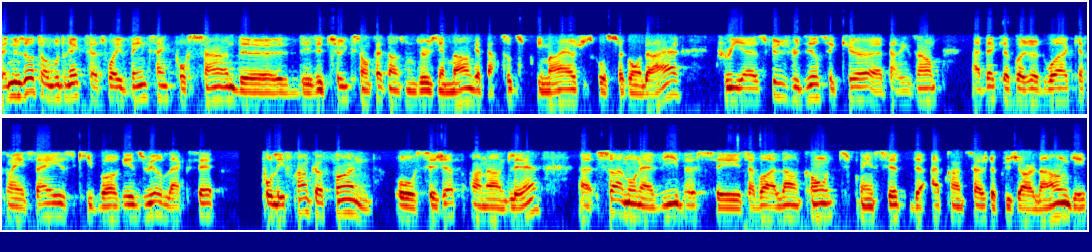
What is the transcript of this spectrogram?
Ben, nous autres, on voudrait que ça soit 25 de, des études qui sont faites dans une deuxième langue à partir du primaire jusqu'au secondaire. Puis, euh, ce que je veux dire, c'est que, euh, par exemple, avec le projet de loi 96 qui va réduire l'accès pour les francophones au cégep en anglais, euh, ça, à mon avis, c'est, ça va à l'encontre du principe d'apprentissage de plusieurs langues et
